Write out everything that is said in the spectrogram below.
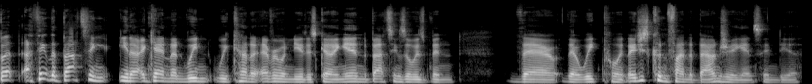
But I think the batting, you know, again, and we we kind of everyone knew this going in. The batting's always been their their weak point. They just couldn't find the boundary against India.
